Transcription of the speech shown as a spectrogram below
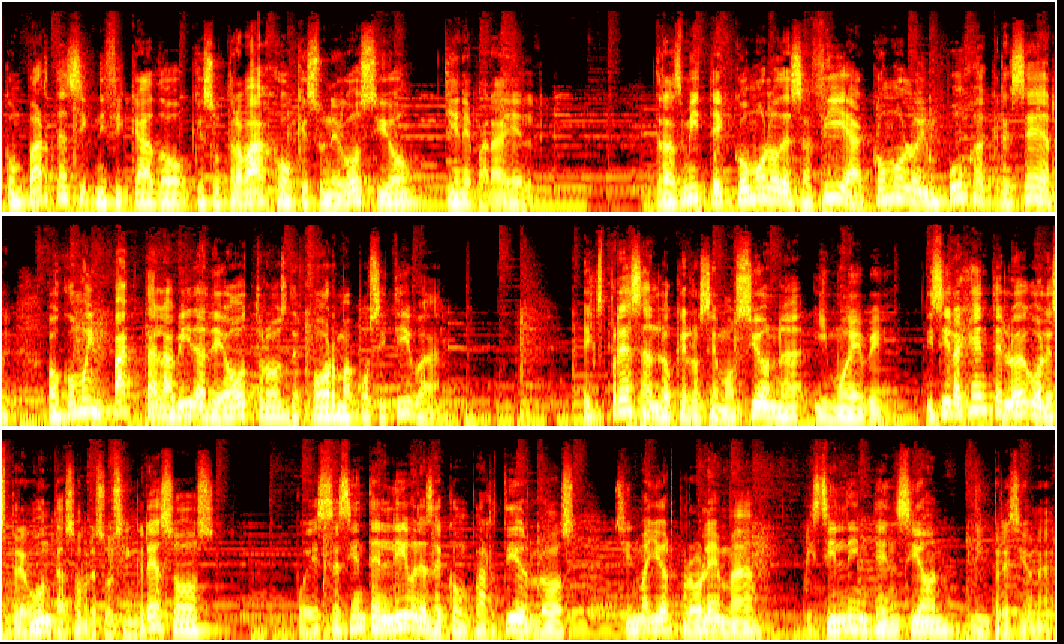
comparte el significado que su trabajo, que su negocio tiene para él. Transmite cómo lo desafía, cómo lo empuja a crecer o cómo impacta la vida de otros de forma positiva. Expresan lo que los emociona y mueve, y si la gente luego les pregunta sobre sus ingresos, pues se sienten libres de compartirlos sin mayor problema y sin la intención de impresionar.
